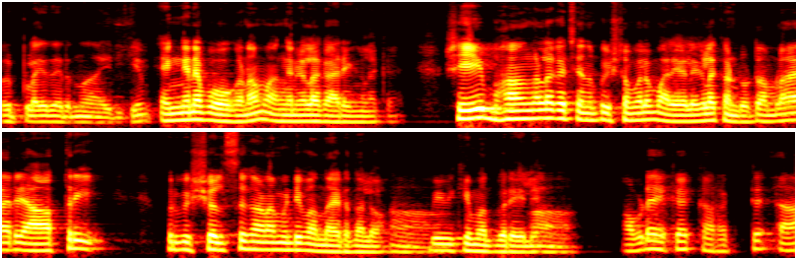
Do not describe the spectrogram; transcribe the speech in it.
റിപ്ലൈ തരുന്നതായിരിക്കും. എങ്ങനെ പോകണം? അങ്ങനെയുള്ള കാര്യങ്ങളൊക്കെ. പക്ഷേ ഈ ഭാഗങ്ങളൊക്കെ ചെന്നപ്പോൾ ഇഷ്ടംപോലെ മലയാളികളെ കണ്ടു നമ്മൾ ആ രാത്രി ഒരു വിഷ്വൽസ് കാണാൻ വേണ്ടി വന്നായിരുന്നല്ലോ ആ. ബി വി കെ മദ്ബരയിൽ അവിടെയൊക്കെ കറക്റ്റ് ആ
